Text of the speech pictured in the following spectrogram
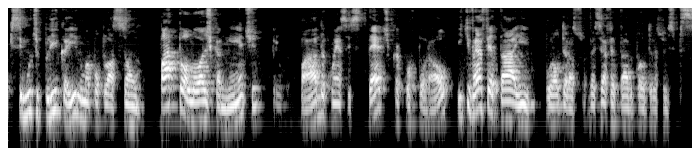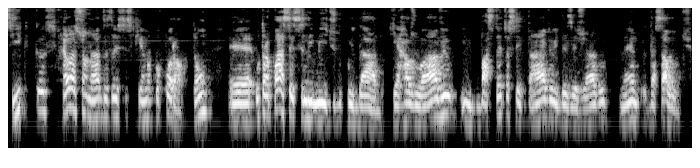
que se multiplica aí numa população patologicamente preocupada com essa estética corporal e que vai afetar aí por alterações, vai ser afetado por alterações psíquicas relacionadas a esse esquema corporal. Então, é, ultrapassa esse limite do cuidado, que é razoável e bastante aceitável e desejável né, da saúde.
